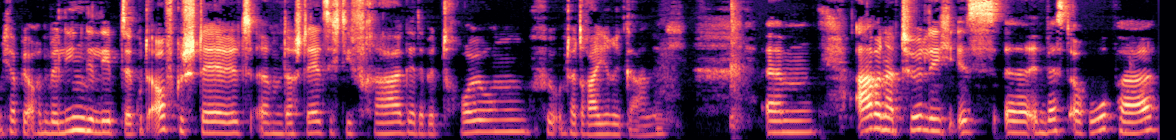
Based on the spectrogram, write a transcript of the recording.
ich habe ja auch in Berlin gelebt, sehr gut aufgestellt. Ähm, da stellt sich die Frage der Betreuung für unter Dreijährige gar nicht. Ähm, aber natürlich ist äh, in Westeuropa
